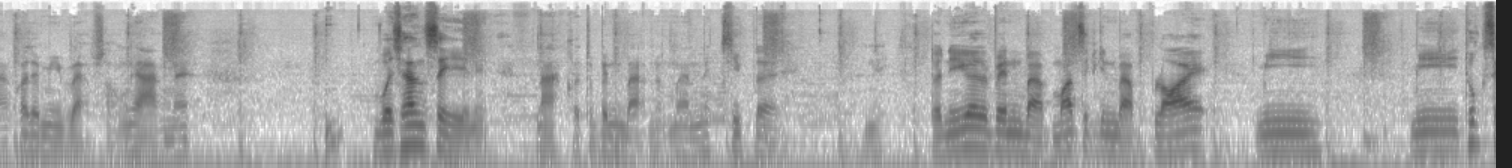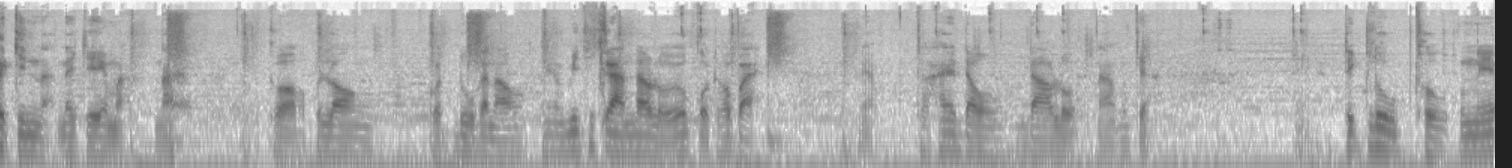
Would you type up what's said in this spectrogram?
นะก็จะมีแบบ 2 อย่างนะเวอร์ชัน4นี่นะก็จะเป็นแบบเหมือนในคลิปเลยนี่ตัวนี้ก็จะเป็นแบบมอสสกินแบบร้อยมีมีทุกสกินอะในเกมอะนะก็ไปลองกดดูกันเอาเนี่ยวิธีการดาวน์โหลดก็กดเข้าไปเนี่ยจะให้ดาวดาวน์โหลดนะเมื่อกี้ติ๊กรูปถูกตรงนี้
